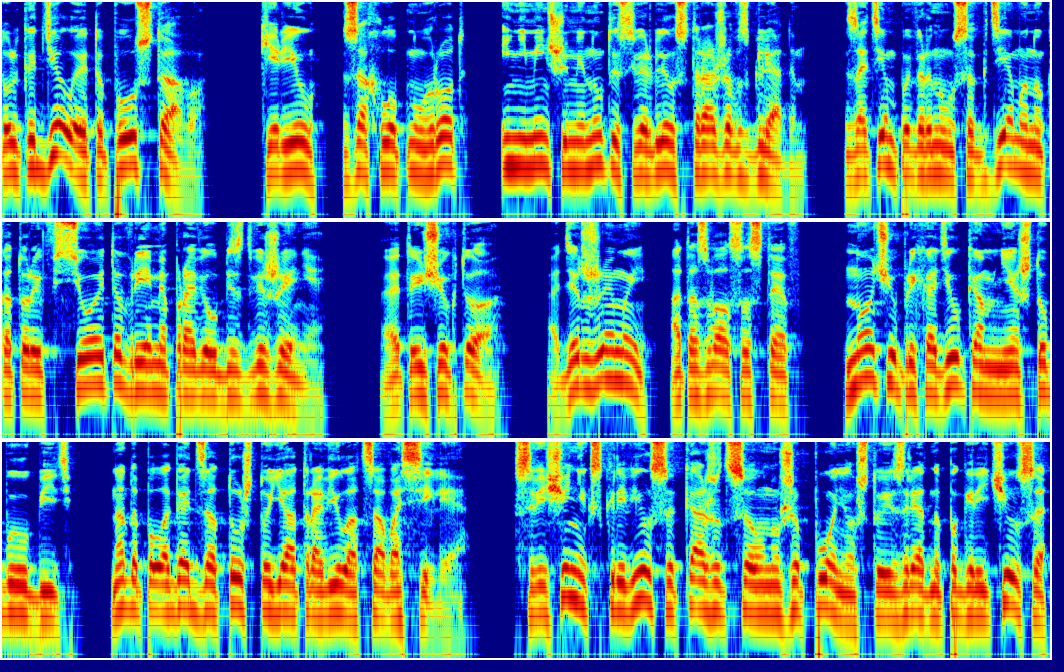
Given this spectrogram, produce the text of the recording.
только делай это по уставу». Кирилл захлопнул рот и не меньше минуты сверлил стража взглядом. Затем повернулся к демону, который все это время провел без движения. «Это еще кто?» «Одержимый», — отозвался Стеф. «Ночью приходил ко мне, чтобы убить. Надо полагать за то, что я отравил отца Василия». Священник скривился, кажется, он уже понял, что изрядно погорячился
